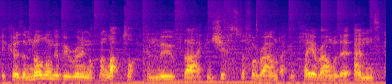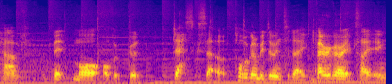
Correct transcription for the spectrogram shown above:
because I'm no longer be running off my laptop. I can move that, I can shift stuff around, I can play around with it, and have a bit more of a good desk setup. That's what we're going to be doing today. Very, very exciting.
